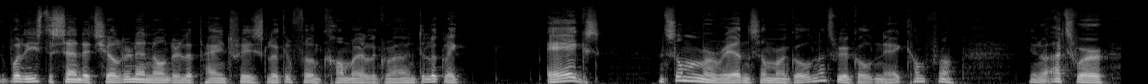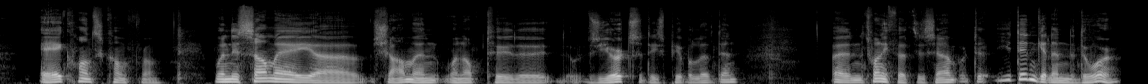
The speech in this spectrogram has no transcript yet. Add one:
But he used to send the children in under the pine trees looking for them coming out of the ground. They look like eggs. And some of them are red and some are golden. That's where a golden egg come from. You know, that's where egg hunts come from. When the Sami uh, shaman went up to the yurts that these people lived in, on the 25th of December, you didn't get in the door.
